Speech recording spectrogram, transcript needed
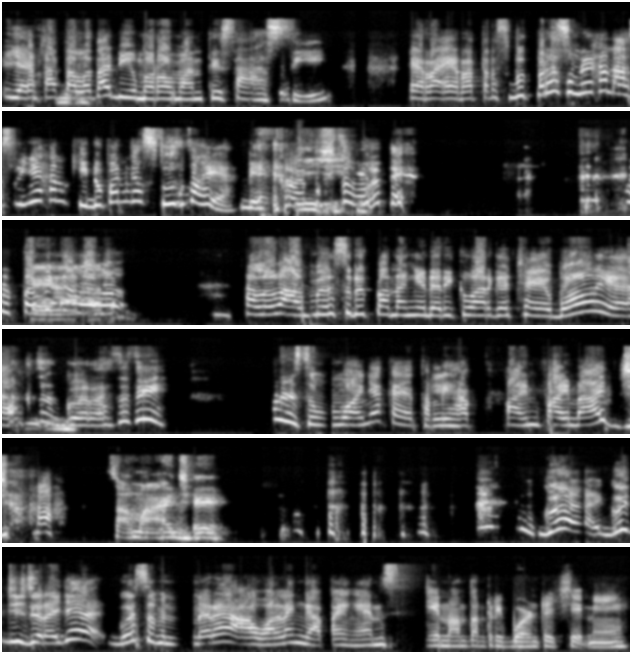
Yang kata lo tadi meromantisasi era-era tersebut. Padahal sebenarnya kan aslinya kan kehidupan kan susah ya di era Iya. tersebut ya. Tapi Kayak- kalau lo kalau lo ambil sudut pandangnya dari keluarga cebol ya, gue rasa sih semuanya kayak terlihat fine-fine aja. Sama aja. gue gue jujur aja gue sebenarnya awalnya nggak pengen sih nonton Reborn Rich ini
